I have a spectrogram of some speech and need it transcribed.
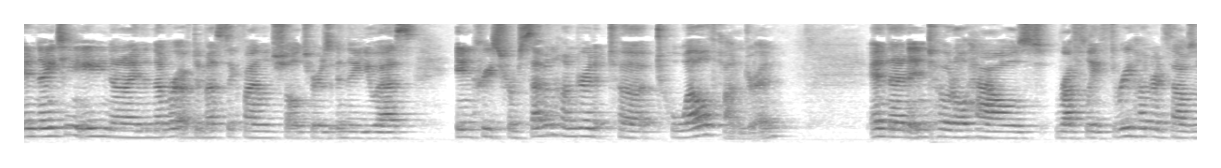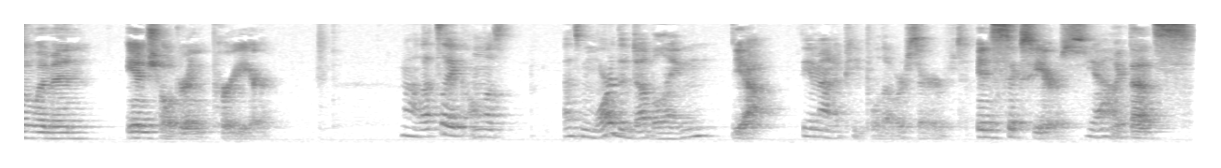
in 1989, the number of domestic violence shelters in the U.S. increased from 700 to 1,200, and then in total housed roughly 300,000 women and children per year. Wow, that's like almost that's more than doubling Yeah, the amount of people that were served. in six years. Yeah. Like that's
